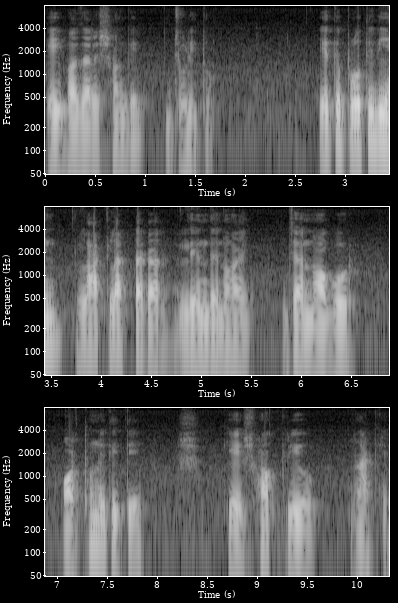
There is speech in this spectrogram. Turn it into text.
এই বাজারের সঙ্গে জড়িত। এতে প্রতিদিন লাখ লাখ টাকার লেনদেন হয় যা নগর অর্থনীতিতে কে সক্রিয় রাখে।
